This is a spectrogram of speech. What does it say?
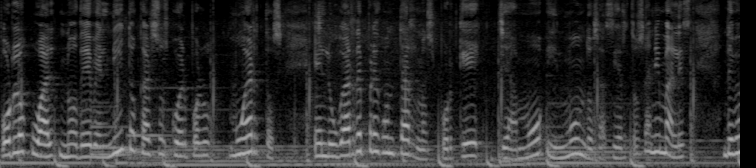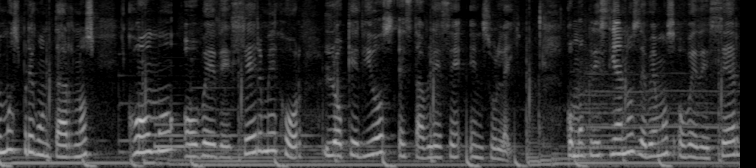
por lo cual no deben ni tocar sus cuerpos muertos. En lugar de preguntarnos por qué llamó inmundos a ciertos animales, debemos preguntarnos cómo obedecer mejor lo que Dios establece en su ley. Como cristianos debemos obedecer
